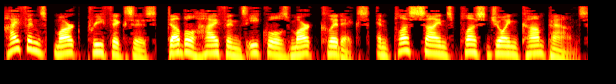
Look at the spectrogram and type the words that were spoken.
Hyphens, mark prefixes, double hyphens equals mark clitics, and plus signs plus join compounds.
